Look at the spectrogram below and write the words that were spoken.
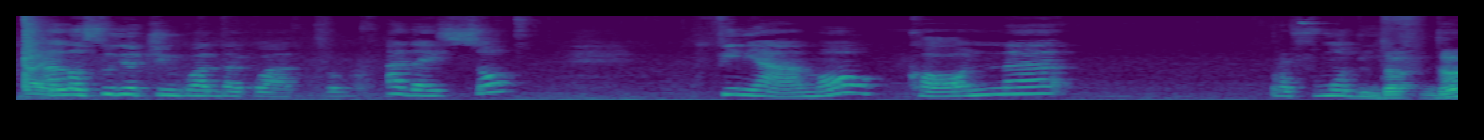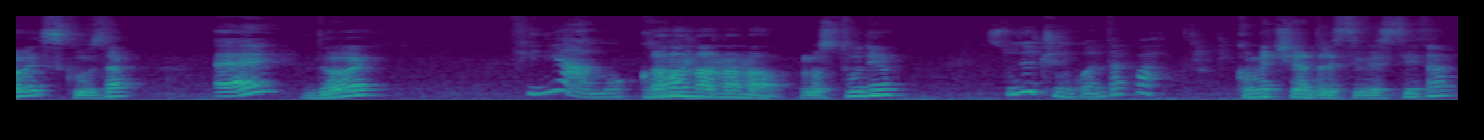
Dai. Allo studio 54. Adesso finiamo con profumo di... Do- dove, scusa? Eh? Dove? Finiamo No, con no, no, no, no. Lo studio? studio 54. Come ci andresti vestita?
